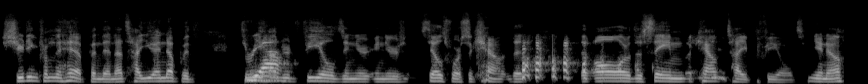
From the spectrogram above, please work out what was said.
shooting from the hip and then that's how you end up with 300 yeah. fields in your in your salesforce account that that all are the same account type fields you know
